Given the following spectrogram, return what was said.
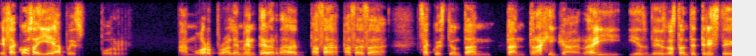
esa cosa y ella pues por amor probablemente, ¿verdad? Pasa, pasa esa, esa cuestión tan, tan trágica, ¿verdad? Y, y es, es, bastante triste.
